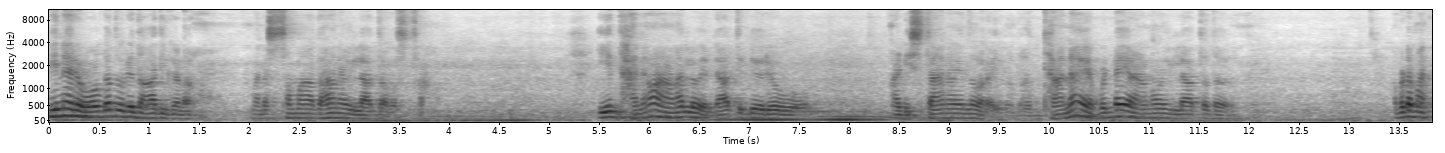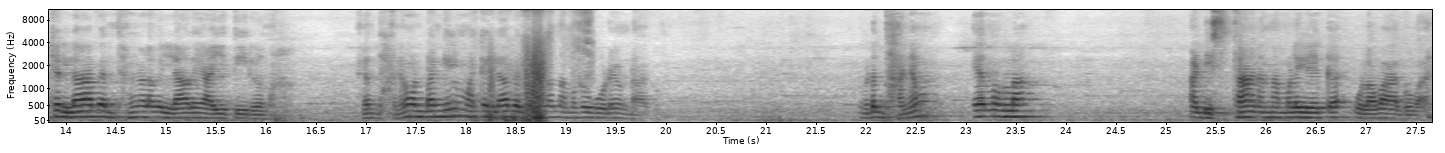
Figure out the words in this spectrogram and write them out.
പിന്നെ രോഗദുരിതാദികൾ മനസ്സമാധാനമില്ലാത്ത അവസ്ഥ. ഈ ധനമാണല്ലോ എല്ലാത്തിന്റെ ഒരു അടിസ്ഥാനം എന്ന് പറയുന്നത്. ധനം എവിടെയാണോ ഇല്ലാത്തത്. അവിടെ മറ്റെല്ലാ ബന്ധങ്ങളും ഇല്ലാതെ ആയിത്തീരുന്ന ധനം ഉണ്ടെങ്കിൽ മറ്റെല്ലാ ബന്ധങ്ങളും നമുക്ക് കൂടെ ഉണ്ടാകും. ഇവിടെ ധനം എന്നുള്ള അടിസ്ഥാനം നമ്മളിലേക്ക് ഉളവാകുവാൻ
